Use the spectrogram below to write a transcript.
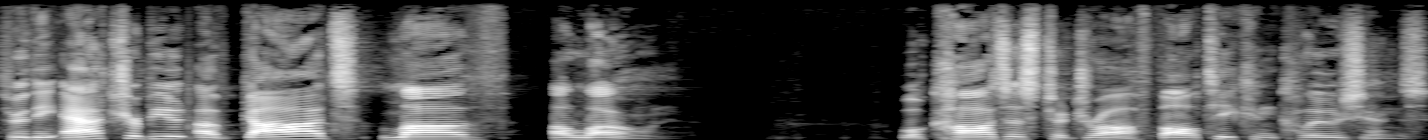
through the attribute of God's love alone will cause us to draw faulty conclusions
